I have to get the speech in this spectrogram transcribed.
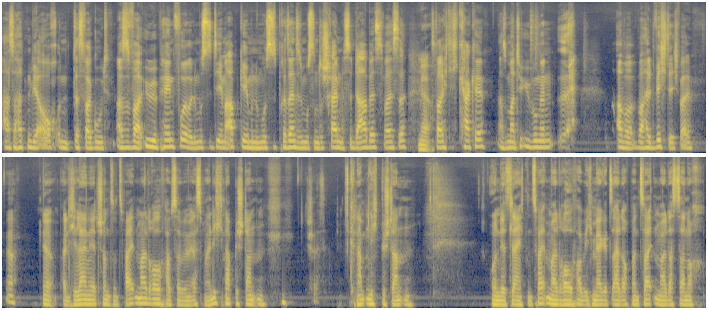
also hatten wir auch und das war gut. Also es war übel painful, weil du musstest die immer abgeben und du musstest präsent, sein, du musst unterschreiben, dass du da bist, weißt du. Ja. Das war richtig kacke. Also Matheübungen, äh, aber war halt wichtig, weil, ja, Ja, weil ich lerne jetzt schon zum zweiten Mal drauf, habe es aber beim ersten Mal nicht knapp bestanden. scheiße. Knapp nicht bestanden. Und jetzt lerne ich zum zweiten Mal drauf, aber ich merke jetzt halt auch beim zweiten Mal, dass da noch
